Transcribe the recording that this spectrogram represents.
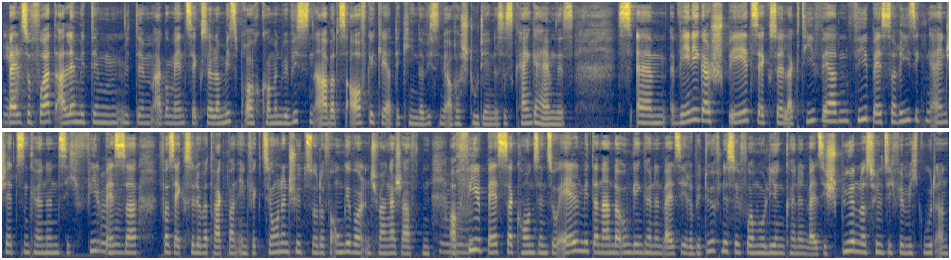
ja. weil sofort alle mit dem, mit dem Argument sexueller Missbrauch kommen. Wir wissen aber, dass aufgeklärte Kinder, wissen wir auch aus Studien, das ist kein Geheimnis, ähm, weniger spät sexuell aktiv werden, viel besser Risiken einschätzen können, sich viel mhm. besser vor sexuell übertragbaren Infektionen schützen oder vor ungewollten Schwangerschaften, mhm. auch viel besser konsensuell miteinander umgehen können, weil sie ihre Bedürfnisse formulieren können, weil sie spüren, was fühlt sich für mich gut an.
